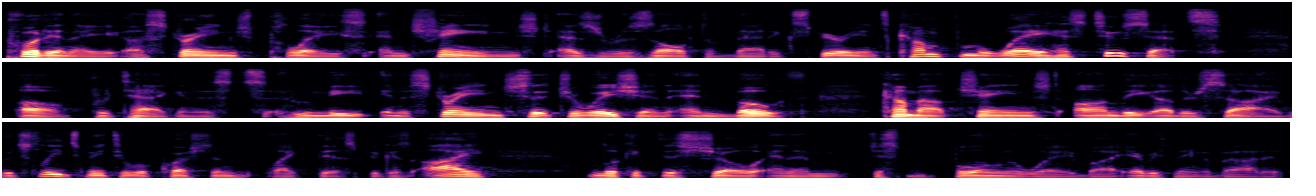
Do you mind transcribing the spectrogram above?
put in a, a strange place and changed as a result of that experience, Come From Away has two sets of protagonists who meet in a strange situation and both come out changed on the other side, which leads me to a question like this because I look at this show and I'm just blown away by everything about it.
